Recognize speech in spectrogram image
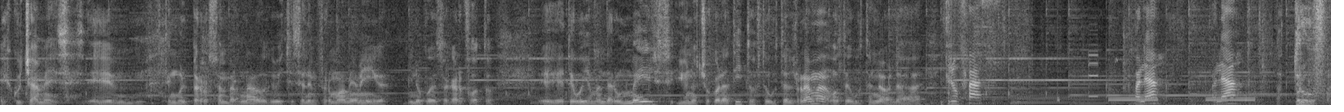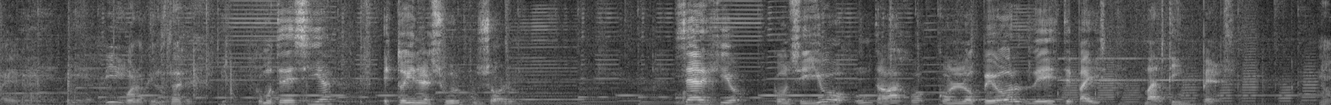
Escúchame, eh, tengo el perro San Bernardo que viste se le enfermó a mi amiga y no puede sacar fotos. Eh, te voy a mandar un mail y unos chocolatitos. ¿Te gusta el rama o te gustan la, la, trufas. Hola, hola. la trufa? Era. Bien, bien. Bueno, ¿qué dale? Como te decía, estoy en el sur solo. Sergio consiguió un trabajo con lo peor de este país, Martín Pérez. No,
